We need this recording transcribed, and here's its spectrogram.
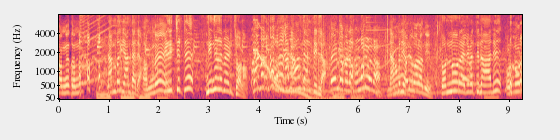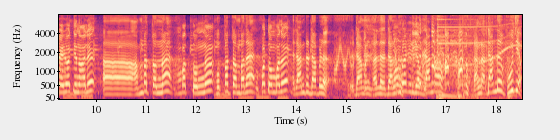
തന്നെ തന്നെ. നമ്പർ ഞാൻ തരാം. അന്നേ. വിളിച്ചിട്ട് നിങ്ങൾ മേടിച്ചോളാം. ഞാൻ തരത്തില്ല. വേണ്ട വേണ്ട നമ്പർ പറ നമ്പർ നമ്പർ പറ നീ. തൊണ്ണൂറ് എഴുപത്തിനാല് തൊണ്ണൂറ് എഴുപത്തിനാല് ആ, അമ്പത്തൊന്ന് അമ്പത്തൊന്ന് മുപ്പത്തൊമ്പത് മുപ്പത്തൊമ്പത് രണ്ട് ഡബിൾ. ഡയമണ്ട് അല്ല രണ്ട് Complete അടിക്കാൻ പോ. രണ്ടോ രണ്ട് രണ്ട് പൂജ്യം.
